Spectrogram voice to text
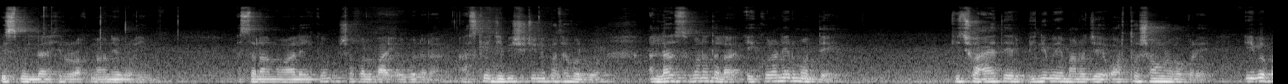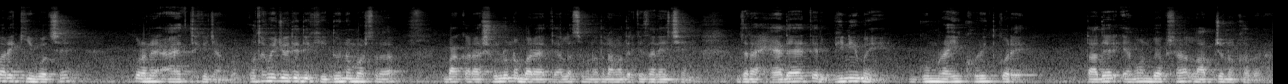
বিসমিল্লাহ রহমান রহিম আসসালামু আলাইকুম সকল ভাই ও বোনেরা। আজকে যে বিষয়টি নিয়ে কথা বলব, আল্লাহ সুবানতালা এই কোরআনের মধ্যে কিছু আয়াতের বিনিময়ে মানুষ যে অর্থ সংগ্রহ করে। এই ব্যাপারে কি বলছে? কোরআনের আয়াত থেকে জানব। প্রথমে যদি দেখি, দুই নম্বর সুরা বাকারা, ষোলো নম্বর আয়াতে আল্লাহ সুবানতালা আমাদেরকে জানিয়েছেন, যারা হেদায়তের বিনিময়ে গুমরাহি খরিদ করে, তাদের এমন ব্যবসা লাভজনক হবে না।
